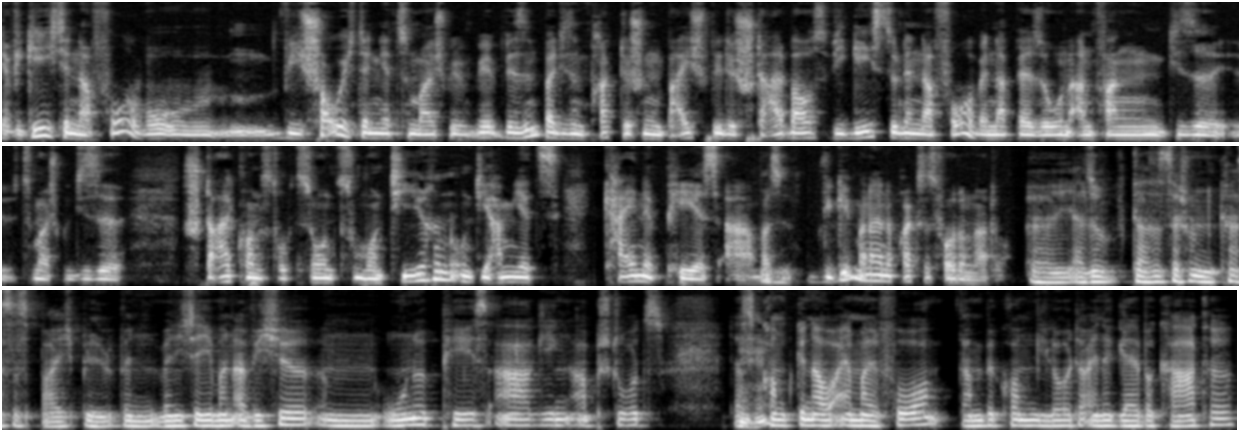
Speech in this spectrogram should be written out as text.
ja, wie gehe ich denn da vor? Wo, wie schaue ich denn jetzt zum Beispiel? Wir, wir sind bei diesem praktischen Beispiel des Stahlbaus. Wie gehst du denn da vor, wenn da Personen anfangen, diese, zum Beispiel diese Stahlkonstruktion zu montieren und die haben jetzt keine PSA? Was, wie geht man in der Praxis vor, Donato? Äh, also, das ist ja schon ein krasses Beispiel. Wenn, wenn ich da jemanden erwische, ähm, ohne PSA gegen Absturz, das mhm. kommt genau einmal vor, dann bekommen die Leute eine gelbe Karte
